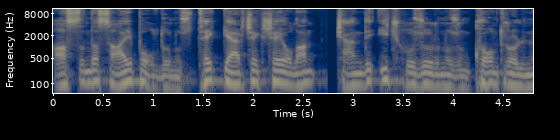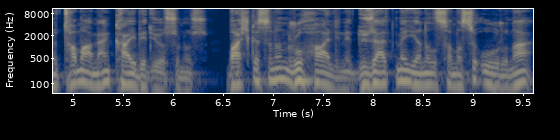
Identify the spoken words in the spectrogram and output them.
aslında sahip olduğunuz tek gerçek şey olan kendi iç huzurunuzun kontrolünü tamamen kaybediyorsunuz. Başkasının ruh halini düzeltme yanılsaması uğruna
